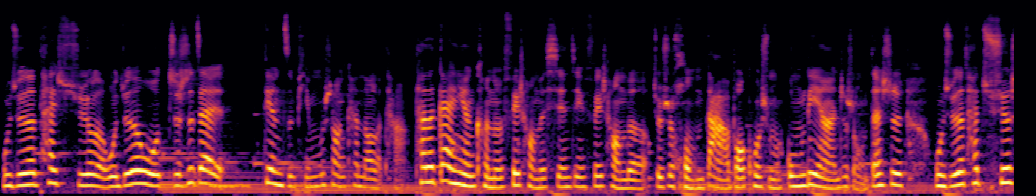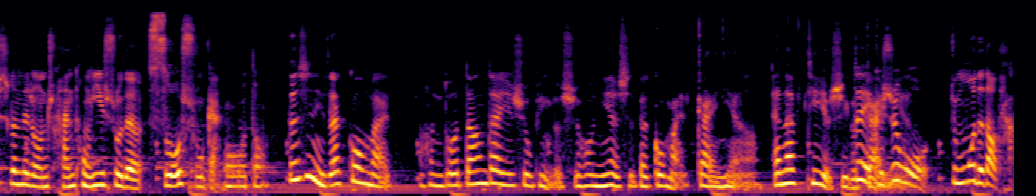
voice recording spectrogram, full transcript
我觉得太虚了。我觉得我只是在电子屏幕上看到了它，它的概念可能非常的先进，非常的就是宏大，包括什么公链啊这种，但是我觉得它缺失了那种传统艺术的所属感。我懂，但是你在购买。很多当代艺术品的时候，你也是在购买概念啊，NFT 也是一个概对，念。可是我就摸得到它。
